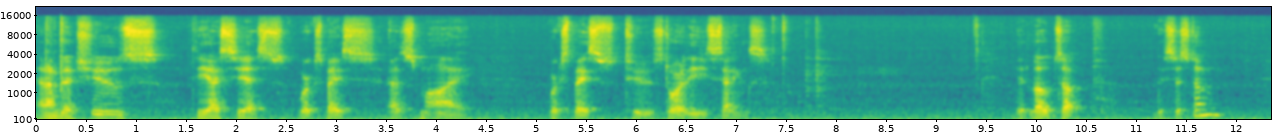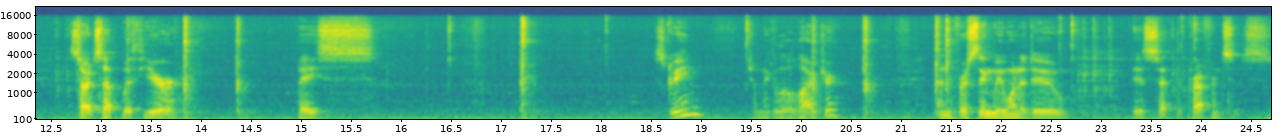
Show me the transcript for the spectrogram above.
and I'm going to choose the ICS workspace as my workspace to store these settings. It loads up the system, starts up with your base screen, which I'll make a little larger. And the first thing we want to do is set the preferences.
